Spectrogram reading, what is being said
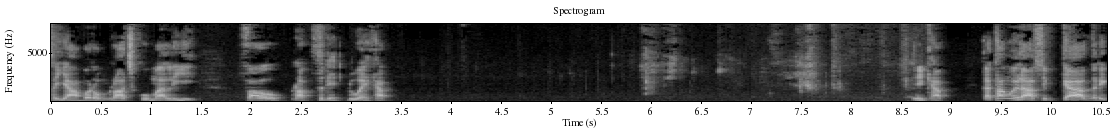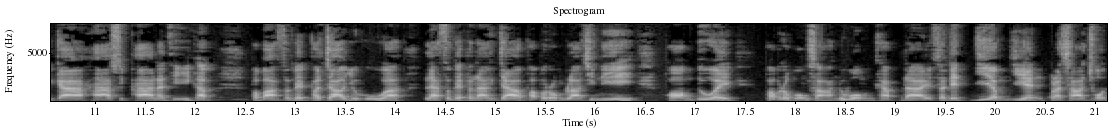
สยามบรมราชกุมารี เฝ้ารับเสด็จด้วยครับ นี่ครับ กระทั่งเวลา 19นาฬิกา55นาทีครับ พระบาทสมเด็จพระเจ้าอยู่หัว และสมเด็จพระนางเจ้าพระบรมราชินี พร้อมด้วยพระบรมวงศานุวงศ์ครับได้เสด็จเยี่ยมเยียนประชาชน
